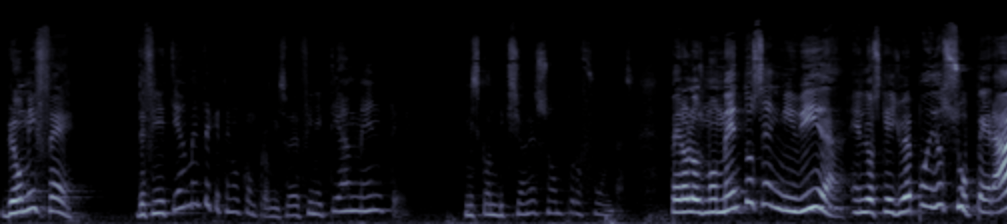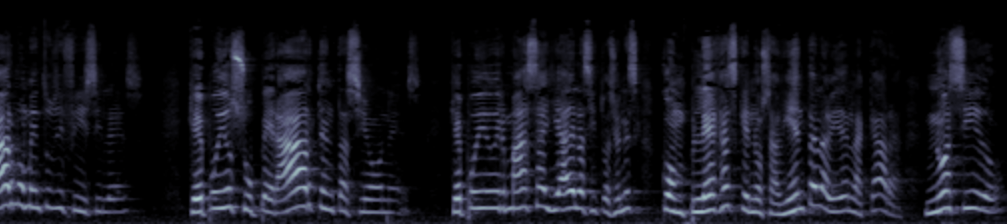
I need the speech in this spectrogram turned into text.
veo mi fe, definitivamente que tengo compromiso, definitivamente mis convicciones son profundas. Pero los momentos en mi vida en los que yo he podido superar momentos difíciles, que he podido superar tentaciones, que he podido ir más allá de las situaciones complejas que nos avienta la vida en la cara. No ha sido,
